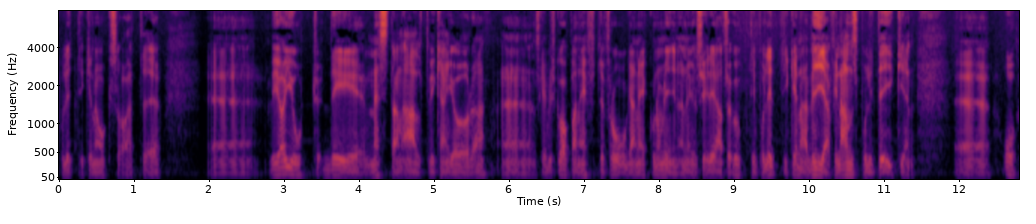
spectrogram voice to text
politikerna också att eh, Eh, Eh, vi har gjort det nästan allt vi kan göra. Eh, ska vi skapa en efterfrågan i ekonomierna nu så är det alltså upp till politikerna via finanspolitiken eh, och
